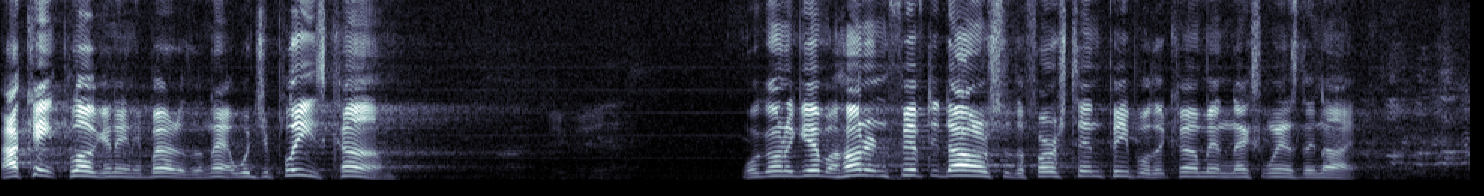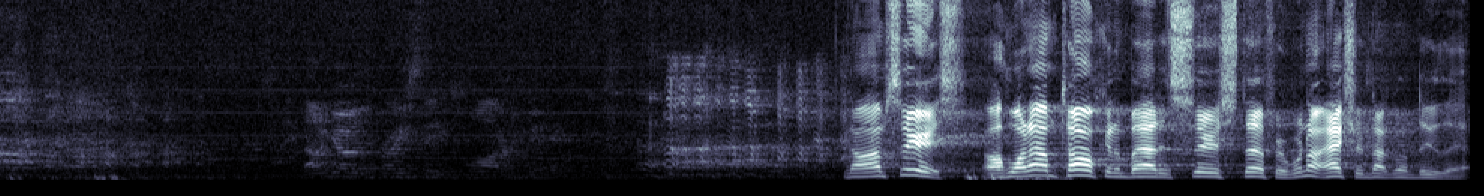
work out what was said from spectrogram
I can't plug it any better than that. Would you please come? We're going to give $150 to the first 10 people that come in next Wednesday night. No, I'm serious. Uh, what I'm talking about is serious stuff here. We're not actually not going to do that.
